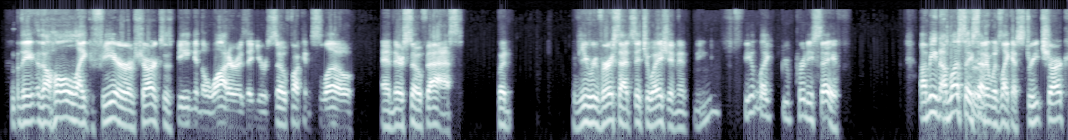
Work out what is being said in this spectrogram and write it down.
the the whole like fear of sharks is being in the water is that you're so fucking slow and they're so fast. But if you reverse that situation, it you feel like you're pretty safe. I mean, unless they True. said it was like a street shark,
